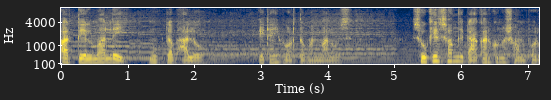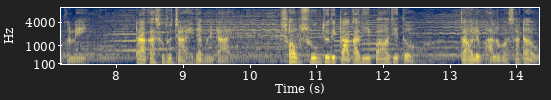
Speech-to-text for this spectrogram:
আর তেল মারলেই মুখটা ভালো। এটাই বর্তমান মানুষ। সুখের সঙ্গে টাকার কোনো সম্পর্ক নেই। টাকা শুধু চাহিদা মেটায়। সব সুখ যদি টাকা দিয়ে পাওয়া যেত, তাহলে ভালোবাসাটাও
